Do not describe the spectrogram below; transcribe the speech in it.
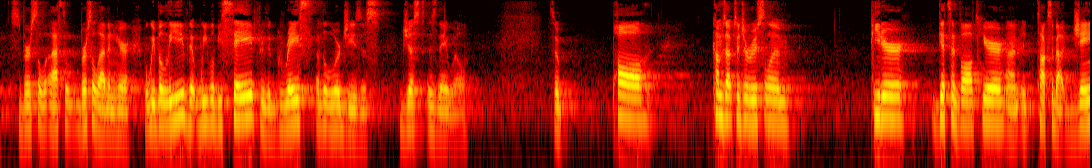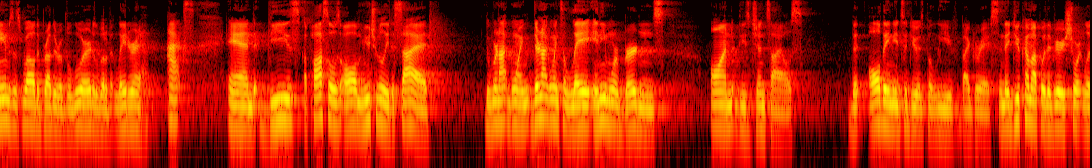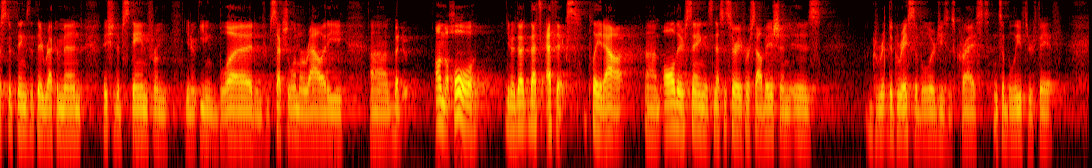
this is verse, last, verse 11 here, but we believe that we will be saved through the grace of the Lord Jesus, just as they will. So Paul comes up to Jerusalem. Peter gets involved here. Um, it talks about James as well, the brother of the Lord, a little bit later in Acts. And these apostles all mutually decide that we're not going, they're not going to lay any more burdens on these Gentiles that all they need to do is believe by grace. And they do come up with a very short list of things that they recommend. They should abstain from you know, eating blood and from sexual immorality. Uh, but on the whole, you know, that, that's ethics played out. Um, all they're saying is necessary for salvation is gr- the grace of the Lord Jesus Christ and to believe through faith.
